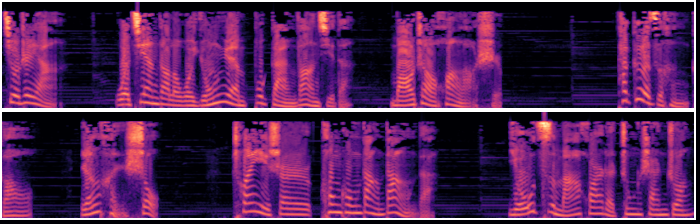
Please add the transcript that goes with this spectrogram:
就这样，我见到了我永远不敢忘记的毛兆晃老师。他个子很高，人很瘦，穿一身空空荡荡的油渍麻花的中山装，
